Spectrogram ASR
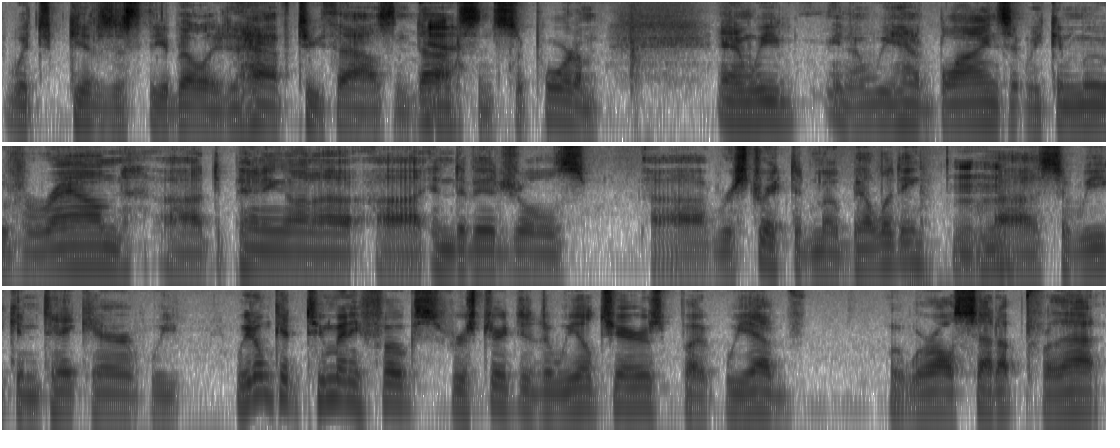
which gives us the ability to have two thousand ducks Yeah. and support them. And we, you know, we have blinds that we can move around uh, depending on a, a individual's uh, restricted mobility. Uh, so we can take care. We we don't get too many folks restricted to wheelchairs, but we have we're all set up for that,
